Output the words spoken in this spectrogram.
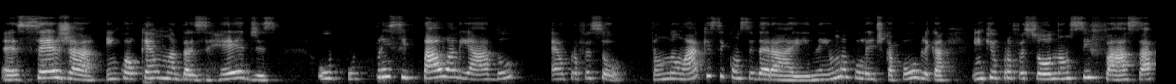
é, seja em qualquer uma das redes, o, o principal aliado é o professor. Então, não há que se considerar aí nenhuma política pública em que o professor não se faça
